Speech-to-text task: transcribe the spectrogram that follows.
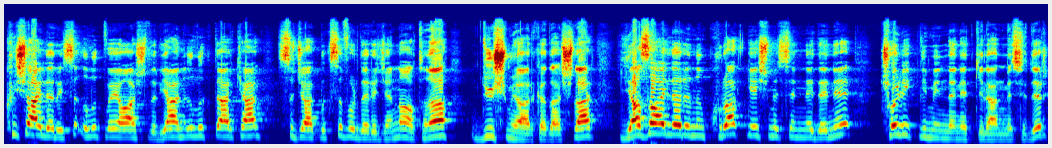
Kış ayları ise ılık ve yağışlıdır. Yani ılık derken sıcaklık 0 derecenin altına düşmüyor arkadaşlar. Yaz aylarının kurak geçmesinin nedeni çöl ikliminden etkilenmesidir.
